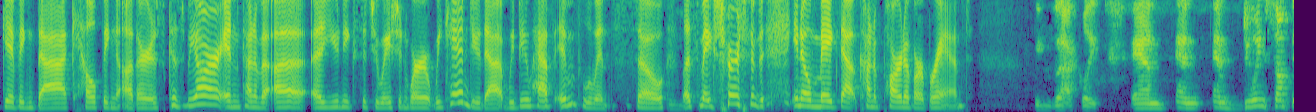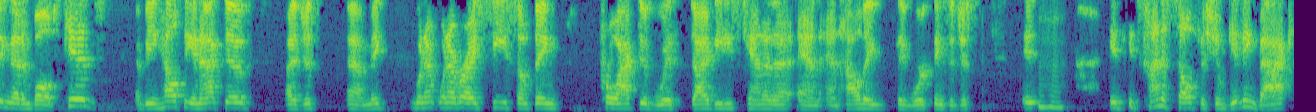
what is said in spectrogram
giving back, helping others, because we are in kind of a, a, unique situation where we can do that. We do have influence, so let's make sure to you know make that kind of part of our brand. Exactly, and and and doing something that involves kids and being healthy and active. I just uh, make whenever I see something proactive with Diabetes Canada and and how they they work things. It just it, mm-hmm. it it's kind of selfish. You know, giving back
